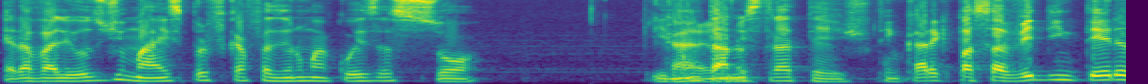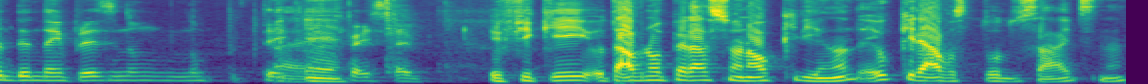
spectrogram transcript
era valioso demais para ficar fazendo uma coisa só. E não tá Caramba. no estratégico. Tem cara que passa a vida inteira dentro da empresa e não, não, tem- É. não percebe. Eu fiquei, eu tava no operacional criando, eu criava todos os sites, né,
